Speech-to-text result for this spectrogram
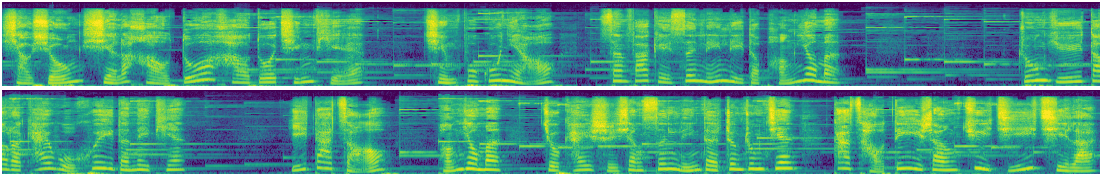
小熊写了好多好多请帖，请布谷鸟散发给森林里的朋友们。终于到了开舞会的那天，一大早，朋友们就开始向森林的正中间。大草地上聚集起来，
